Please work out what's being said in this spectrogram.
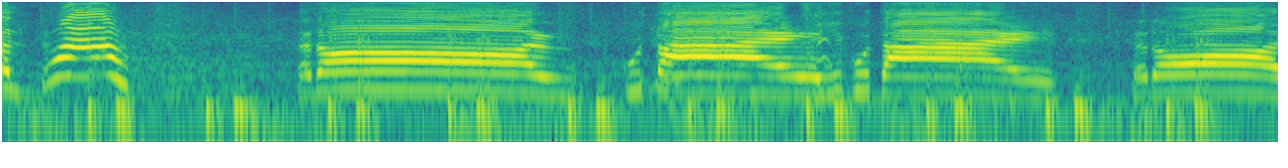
นว้าว นาดอนกูตายอย่างนี้กูตายนาดอน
